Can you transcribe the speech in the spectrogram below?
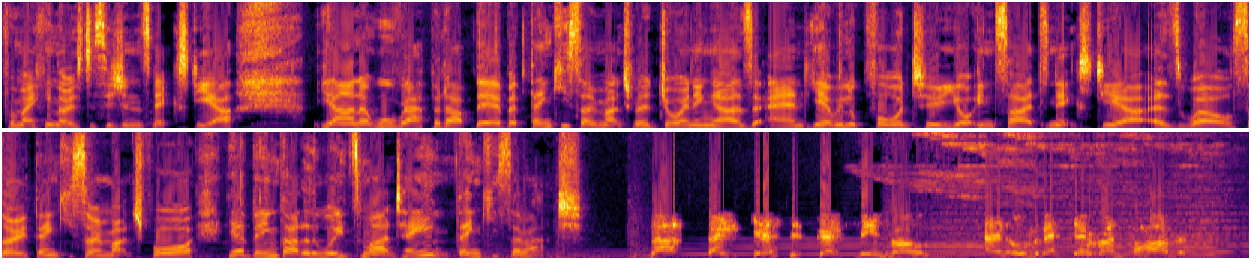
for making those decisions next year. Yana, we'll wrap it up there. But thank you so much for joining us. And yeah, we look forward to your insights next year as well. So thank you so much for, yeah, being part of the Weed Smart team. Thank you so much. That, thanks, Jess. It's great to be involved. And all the best everyone for Harvest.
